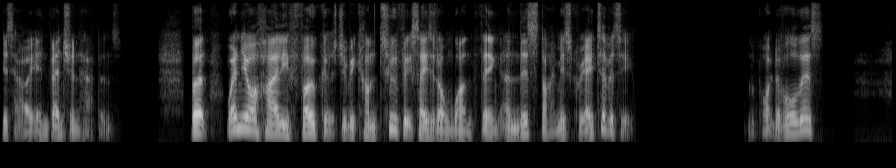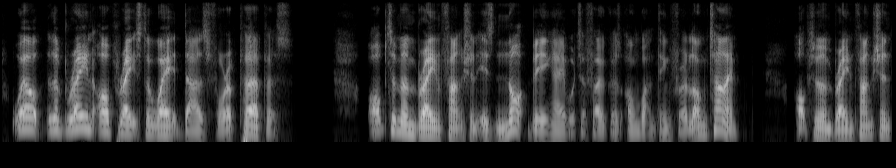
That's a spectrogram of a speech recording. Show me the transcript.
is how invention happens. But when you're highly focused, you become too fixated on one thing, and this time is creativity. The point of all this? Well, the brain operates the way it does for a purpose. Optimum brain function is not being able to focus on one thing for a long time. Optimum brain function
